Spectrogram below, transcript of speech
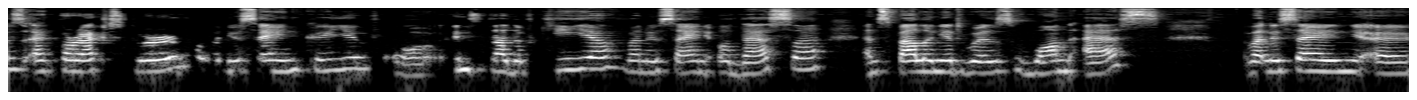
use a correct term, when you say in Kyiv or instead of Kiev, when you say in Odessa and spelling it with one S, when you say in uh,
